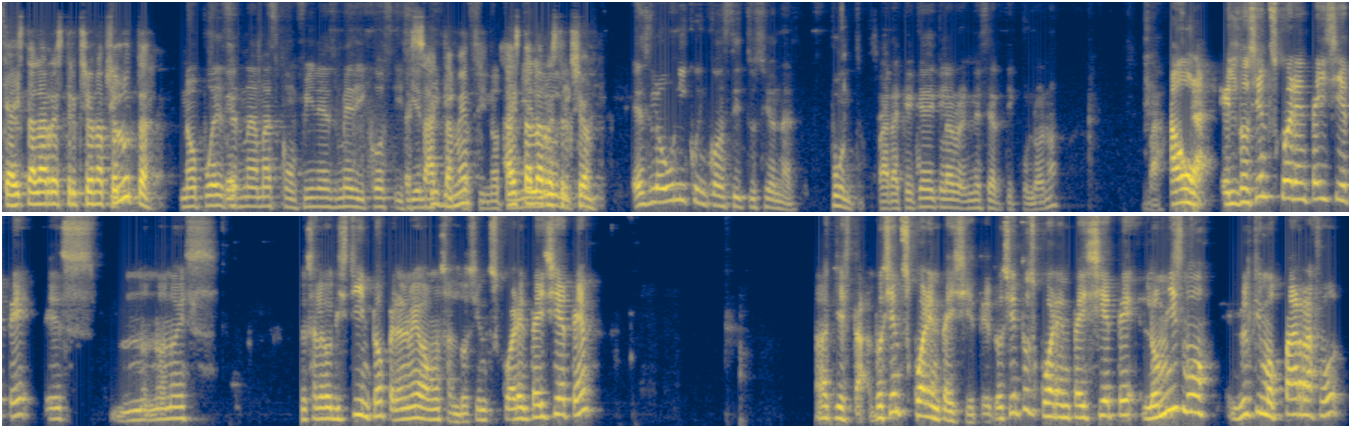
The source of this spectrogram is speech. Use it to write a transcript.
que ahí está la restricción absoluta. No puede ser nada más con fines médicos y Exactamente. científicos. ahí está la restricción. Es lo único inconstitucional. Punto. Para que quede claro en ese artículo, ¿no? Ahora, el 247 es, no, no, no es, no es algo distinto, pero me vamos al 247 Aquí está, 247. 247, lo mismo, el último párrafo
